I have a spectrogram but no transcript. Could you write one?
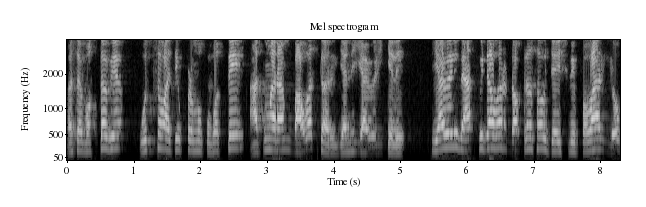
असे वक्तव्य उत्सवाचे प्रमुख वक्ते आत्माराम बावस्कर यांनी यावेळी केले. यावेळी व्यासपीठावर डॉक्टर सौ जयश्री पवार योग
